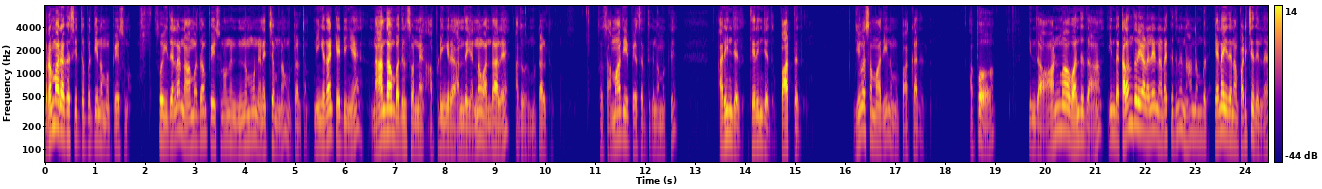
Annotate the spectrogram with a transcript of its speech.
பிரம்ம ரகசியத்தை பற்றி நம்ம பேசணும். ஸோ இதெல்லாம் நாம தான் பேசணும்னு இன்னமும் நினைச்சோம்னா முட்டாள்தனம். நீங்கள் தான் கேட்டீங்க நான் தான் பதில் சொன்னேன் அப்படிங்கிற அந்த எண்ணம் வந்தாலே அது ஒரு முட்டாள்தனம். ஸோ சமாதியை பேசுகிறதுக்கு நமக்கு அறிஞ்சது தெரிஞ்சது பார்த்தது. ஜீவசமாதியை நம்ம பார்க்காதது. அப்போது இந்த ஆன்மா வந்து தான் இந்த கலந்துரையாடலே நடக்குதுன்னு நான் நம்புகிறேன் ஏன்னா இதை நான் படித்ததில்லை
